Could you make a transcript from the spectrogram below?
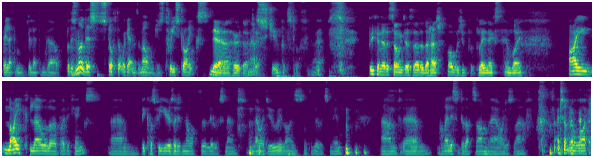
they let them they let them go. But there's none of this stuff that we're getting at the moment, which is three strikes. Yeah, I heard that. That's yeah. stupid stuff. You know? Picking out a song just out of the hat, what would you play next and why? I like Lola by the Kinks um, because for years I didn't know what the lyrics meant, and now I do realise what the lyrics mean. And um, when I listen to that song now, I just laugh. I don't know why.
